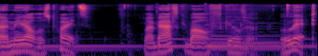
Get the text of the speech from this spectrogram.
I made all those points. My basketball skills are lit.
